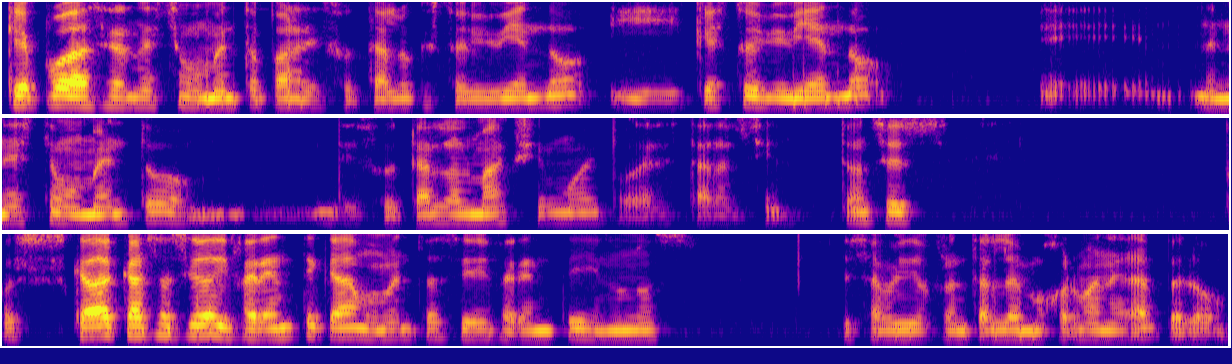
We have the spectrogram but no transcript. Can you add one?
qué puedo hacer en este momento para disfrutar lo que estoy viviendo y qué estoy viviendo eh, en este momento, disfrutarlo al máximo y poder estar al 100. Entonces, pues cada caso ha sido diferente, cada momento ha sido diferente y en unos he sabido afrontarlo de mejor manera, pero,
